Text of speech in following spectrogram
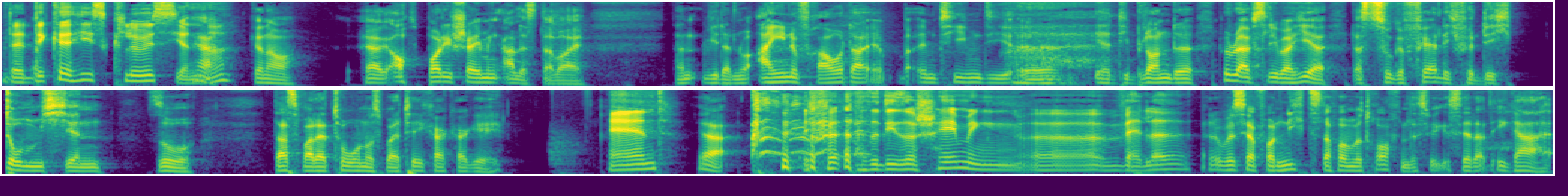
Der Dicke hieß Klößchen, Ja, ne? genau. Ja, auch Bodyshaming, alles dabei. Dann wieder nur eine Frau da im Team, die, äh, ja, die Blonde. Du bleibst lieber hier. Das ist zu gefährlich für dich, Dummchen. So. Das war der Tonus bei TKKG. And, Ja. find, also diese Shaming-Welle, Du bist ja von nichts davon betroffen, deswegen ist dir das egal.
